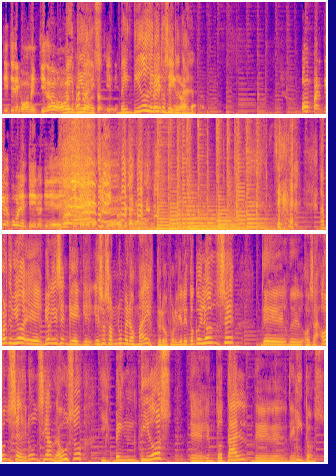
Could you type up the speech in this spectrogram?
tiene como 22, 11, ¿cuántos 22. delitos tiene? 22 delitos en 22. total. Un partido de fútbol entero tiene delitos. ¿Qué tiene? 11 para acá. Aparte vio, eh, vio que dicen que, esos son números maestros, porque le tocó el 11 de, de- o sea, 11 denuncias de abuso y 22 eh, en total de, de delitos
